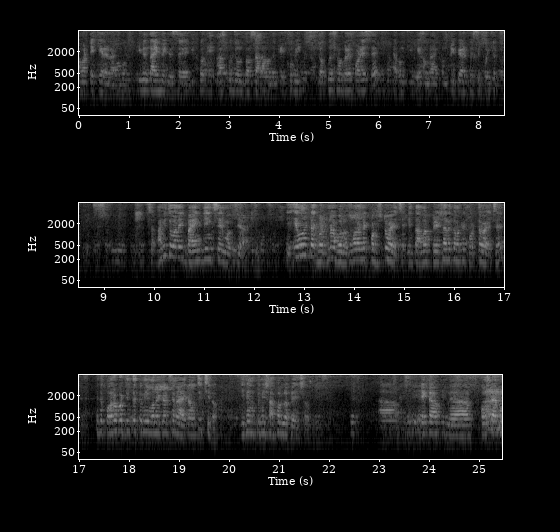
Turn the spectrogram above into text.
আমার টেক কেয়ারে রাখব। ইভেন তাই হইতেছে আজ পর্যন্ত স্যার আমাদেরকে খুবই যত্ন সহকারে পড়াইছে এবং কি আমরা এখন প্রিপেয়ার হয়েছি পরীক্ষা আচ্ছা, আমি তো অনেক বাইন্ডিংস এর মধ্যে রাখি এমন একটা ঘটনা বলো তোমার অনেক কষ্ট হয়েছে কিন্তু আমার প্রেশারে তোমাকে করতে হয়েছে কিন্তু পরবর্তীতে তুমি মনে করছ না এটা উচিত ছিল। ইভেন তুমি সাফল্য পেয়েছ। একটা আহ, কষ্ট এবং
